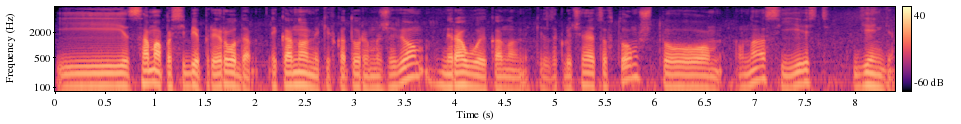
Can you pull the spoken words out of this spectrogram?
и сама по себе природа экономики, в которой мы живем, мировой экономики, заключается в том, что у нас есть деньги.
